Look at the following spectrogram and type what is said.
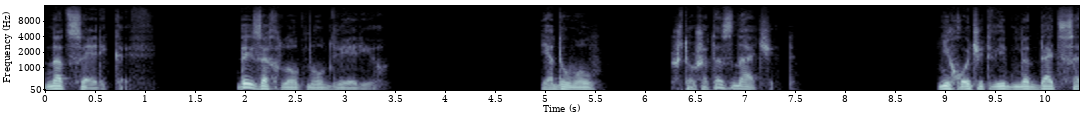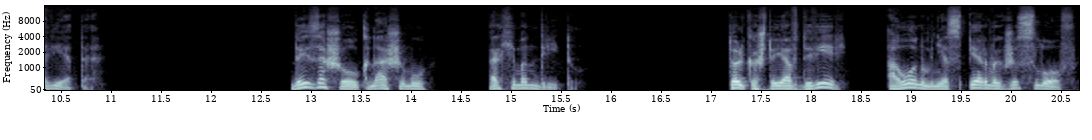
на церковь. Да и захлопнул дверью. Я думал, что ж это значит? Не хочет, видно, дать совета. Да и зашел к нашему архимандриту. Только что я в дверь, а он мне с первых же слов.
